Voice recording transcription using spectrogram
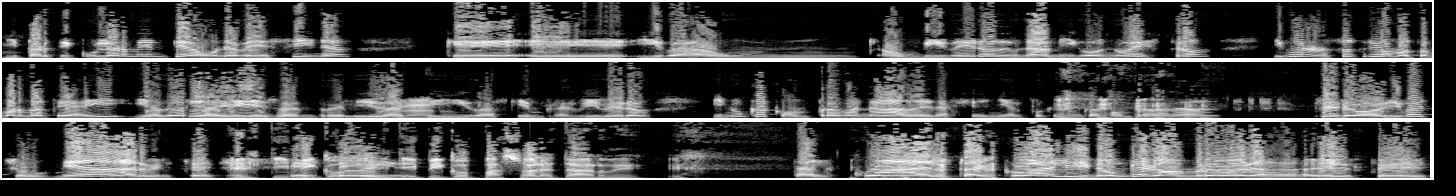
Y particularmente a una vecina que eh, iba a un, a un vivero de un amigo nuestro, y bueno, nosotros íbamos a tomar mate ahí y a verla a ella, en realidad, Claro. que iba siempre al vivero y nunca compraba nada, era genial porque nunca compraba nada, pero iba a chusmear, ¿viste? El típico, Este, el típico paso a la tarde. Tal cual, tal cual, y nunca compró nada. Este,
